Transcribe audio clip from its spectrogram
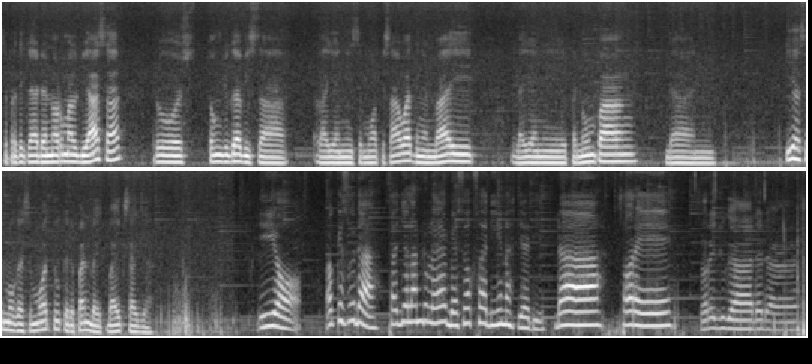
seperti keadaan normal biasa. Terus tong juga bisa layani semua pesawat dengan baik layani penumpang dan iya semoga semua tuh ke depan baik-baik saja. Iyo Oke sudah, saya jalan dulu ya. Besok saya dinas jadi. Dah, sore. Sore juga. Dadah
